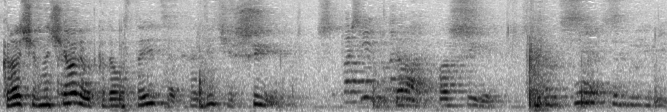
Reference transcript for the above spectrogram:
Короче, вначале, вот когда вы стоите, отходите шире. Туда. Да, пошире. Чтобы все, все были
